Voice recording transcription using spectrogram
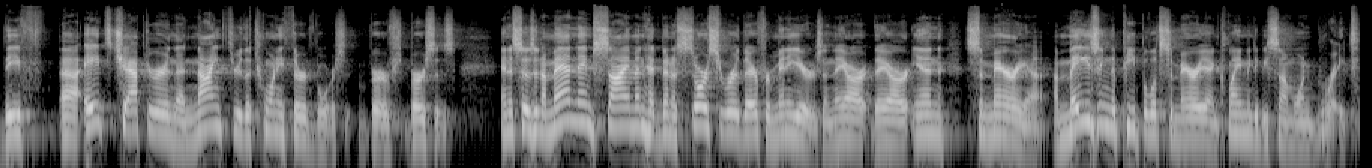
the uh, eighth chapter in the ninth through the 23rd verse, verse, verses. And it says, And a man named Simon had been a sorcerer there for many years, and they are, they are in Samaria, amazing the people of Samaria and claiming to be someone great.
